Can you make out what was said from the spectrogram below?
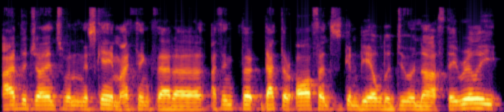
I have the Giants winning this game. I think that uh I think that, that their offense is going to be able to do enough. They really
